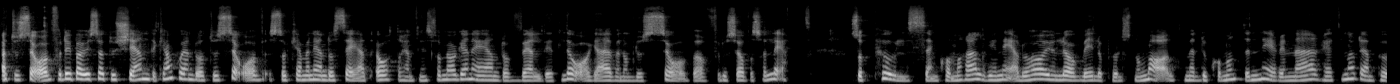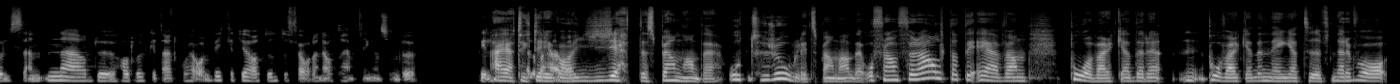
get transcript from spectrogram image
att du sov, för det var ju så att du kände kanske ändå att du sov, så kan man ändå se att återhämtningsförmågan är ändå väldigt låg, även om du sover, för du sover så lätt. Så pulsen kommer aldrig ner. Du har ju en låg vilopuls normalt, men du kommer inte ner i närheten av den pulsen när du har druckit alkohol, vilket gör att du inte får den återhämtning som du vill. Nej, jag tyckte det var jättespännande, otroligt spännande och framförallt att det även påverkade, påverkade negativt när det var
